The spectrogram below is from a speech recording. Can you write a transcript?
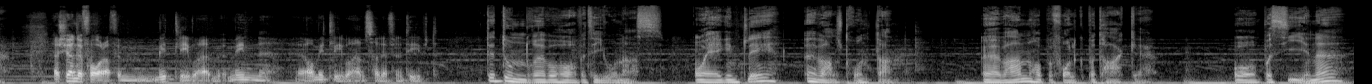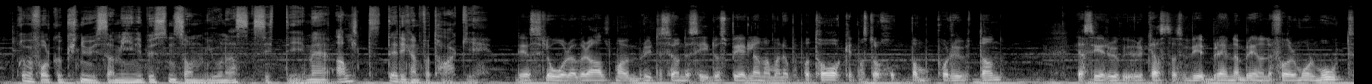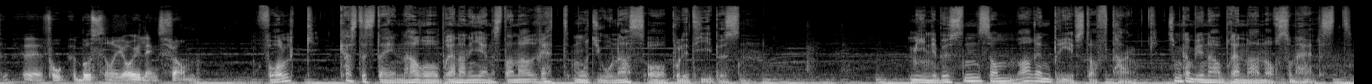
Jag kände fara för mitt liv och, min, ja, mitt liv och hälsa definitivt. Det dundrer over hodet til Jonas, og egentlig overalt rundt han. Over han hopper folk på taket. Og på sidene prøver folk å knuse minibussen som Jonas sitter i, med alt det de kan få tak i. Det slår överallt. Man bryter sönder sidospeglarna. Man är uppe på taket. Man står och hoppar på rutan. Jag ser hur, hur det kastas brännande, brännande föremål mot eh, bussen och jag är längst fram. Folk kaster steiner og brennende gjenstander rett mot Jonas og politibussen. Minibussen som har en drivstofftank som kan begynne å brenne når som helst.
